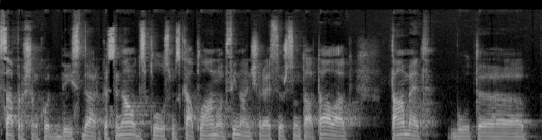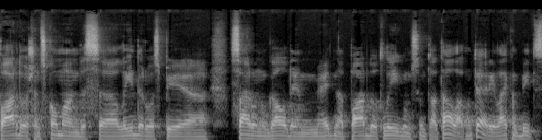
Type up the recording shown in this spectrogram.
saprašanu, ko īsti dara, kas ir naudas plūsmas, kā plānot finanšu resursus un tā tālāk. Tāmēt būt uh, pārdošanas komandas uh, līderos pie uh, sarunu galdiem, mēģināt pārdot līgumus un tā tālāk. Un te arī laikam bija tas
